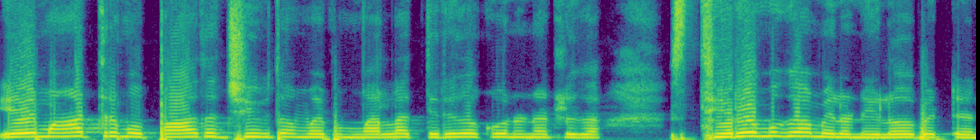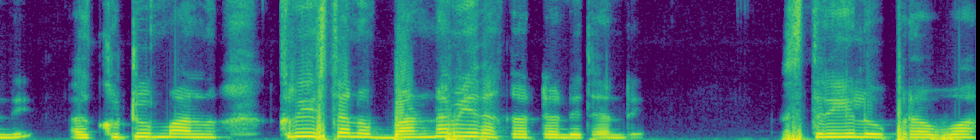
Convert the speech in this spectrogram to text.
ఏ మాత్రము పాత జీవితం వైపు మరలా తిరగకున్నట్లుగా స్థిరముగా మీరు నిలవబెట్టండి. ఆ కుటుంబాలను క్రీస్తును బండ మీద కట్టండి తండ్రి. స్త్రీలు ప్రవ్వ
